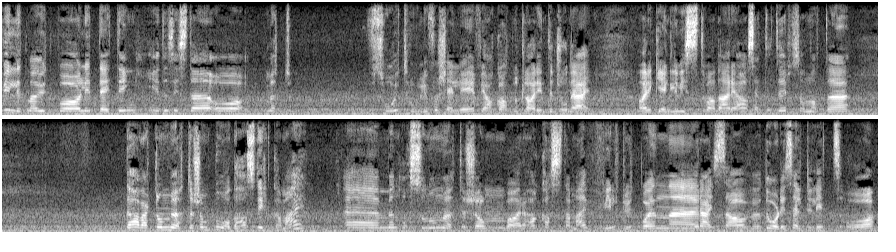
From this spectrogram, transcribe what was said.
villet meg ut på litt dating i det siste og møtt så utrolig forskjellig, for jeg har ikke hatt noen klar intensjon. Jeg har ikke egentlig visst hva det er jeg har sett etter. Sånn at eh, det har vært noen møter som både har styrka meg, eh, men også noen møter som bare har kasta meg vilt ut på en eh, reise av dårlig selvtillit og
